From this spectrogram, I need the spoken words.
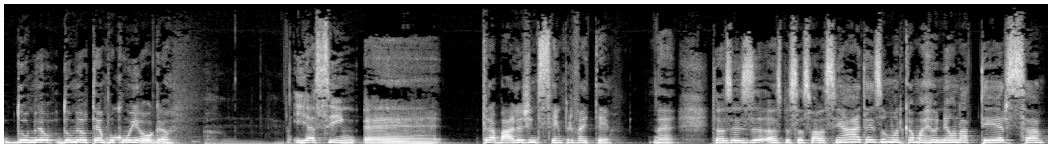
Do meu, do meu tempo com yoga. E assim, é, trabalho a gente sempre vai ter. Né? Então, às vezes, as pessoas falam assim: ah, Thais, vou marcar uma reunião na terça,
